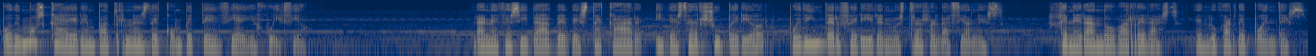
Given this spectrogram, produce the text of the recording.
podemos caer en patrones de competencia y juicio. La necesidad de destacar y de ser superior puede interferir en nuestras relaciones, generando barreras en lugar de puentes.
